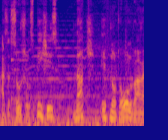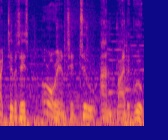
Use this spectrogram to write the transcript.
As a social species, much, if not all of our activities are oriented to and by the group.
